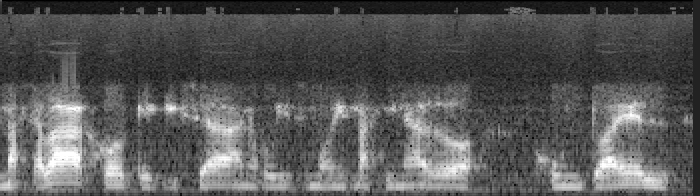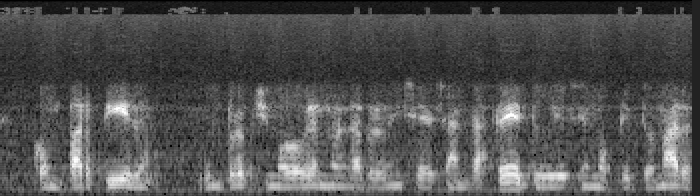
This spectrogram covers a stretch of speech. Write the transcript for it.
más abajo, que quizá nos hubiésemos imaginado junto a él compartir un próximo gobierno en la provincia de Santa Fe, tuviésemos que tomar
